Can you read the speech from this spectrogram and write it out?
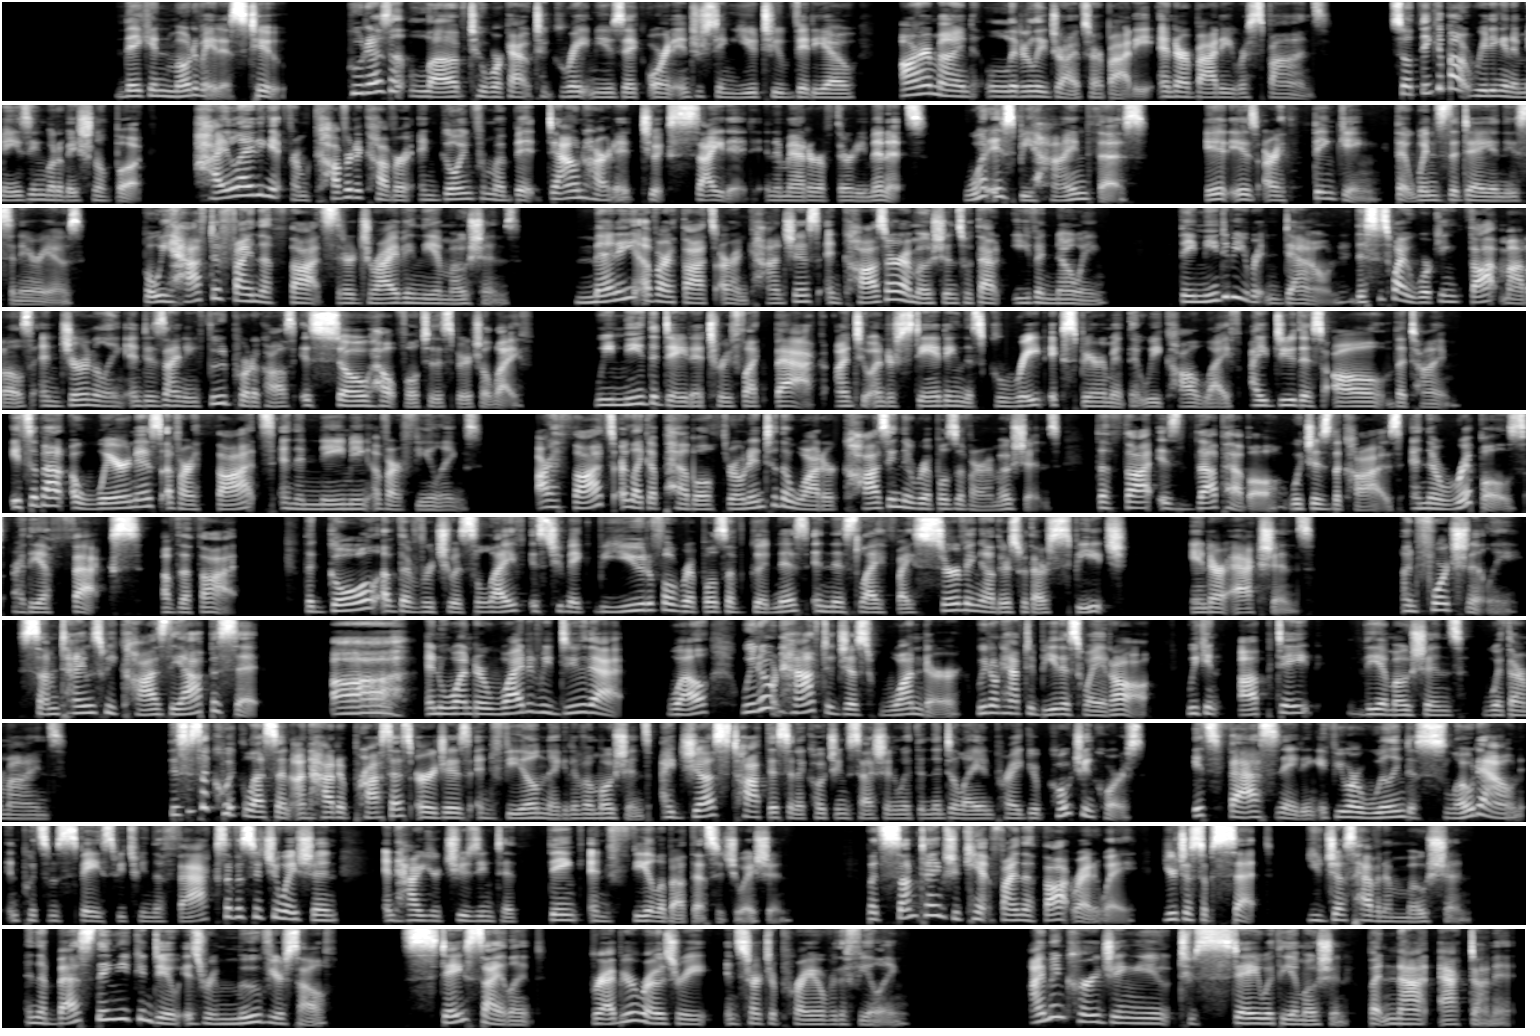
They can motivate us too. Who doesn't love to work out to great music or an interesting YouTube video? Our mind literally drives our body, and our body responds. So think about reading an amazing motivational book, highlighting it from cover to cover, and going from a bit downhearted to excited in a matter of 30 minutes. What is behind this? It is our thinking that wins the day in these scenarios. But we have to find the thoughts that are driving the emotions. Many of our thoughts are unconscious and cause our emotions without even knowing. They need to be written down. This is why working thought models and journaling and designing food protocols is so helpful to the spiritual life. We need the data to reflect back onto understanding this great experiment that we call life. I do this all the time. It's about awareness of our thoughts and the naming of our feelings. Our thoughts are like a pebble thrown into the water, causing the ripples of our emotions. The thought is the pebble, which is the cause, and the ripples are the effects of the thought. The goal of the virtuous life is to make beautiful ripples of goodness in this life by serving others with our speech and our actions. Unfortunately, sometimes we cause the opposite. Ah, and wonder why did we do that? Well, we don't have to just wonder. We don't have to be this way at all. We can update the emotions with our minds. This is a quick lesson on how to process urges and feel negative emotions. I just taught this in a coaching session within the Delay and Pray group coaching course. It's fascinating if you are willing to slow down and put some space between the facts of a situation and how you're choosing to think and feel about that situation. But sometimes you can't find the thought right away. You're just upset. You just have an emotion. And the best thing you can do is remove yourself, stay silent, grab your rosary, and start to pray over the feeling. I'm encouraging you to stay with the emotion, but not act on it.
